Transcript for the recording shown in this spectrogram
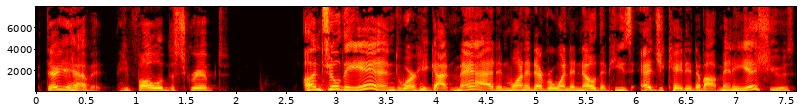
But there you have it. He followed the script until the end, where he got mad and wanted everyone to know that he's educated about many issues.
